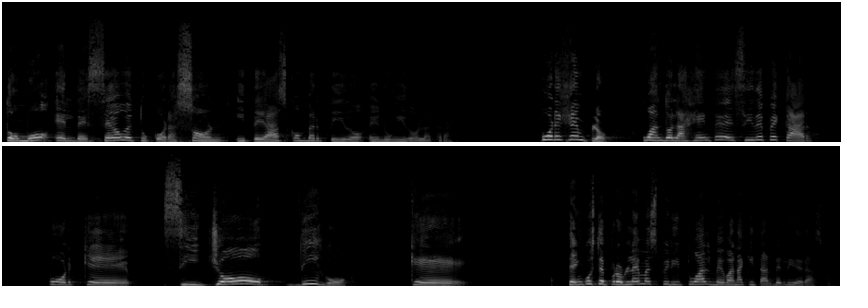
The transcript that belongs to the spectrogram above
tomó el deseo de tu corazón y te has convertido en un idólatra. Por ejemplo, cuando la gente decide pecar porque si yo digo que tengo este problema espiritual, me van a quitar del liderazgo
